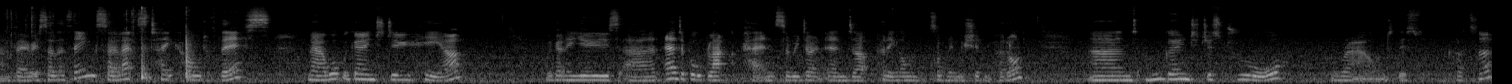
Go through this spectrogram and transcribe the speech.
and various other things. So let's take hold of this. Now what we're going to do here, we're going to use an edible black pen so we don't end up putting on something we shouldn't put on. And I'm going to just draw around this cutter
